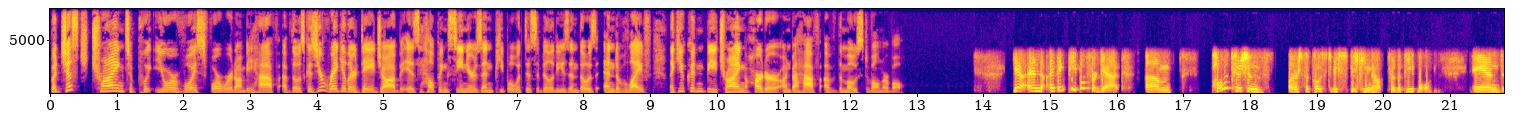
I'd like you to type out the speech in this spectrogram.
But just trying to put your voice forward on behalf of those, because your regular day job is helping seniors and people with disabilities and those end of life. Like you couldn't be trying harder on behalf of the most vulnerable. Yeah, and I think people forget um, politicians are supposed to be speaking up for the people. And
